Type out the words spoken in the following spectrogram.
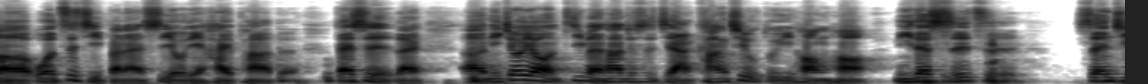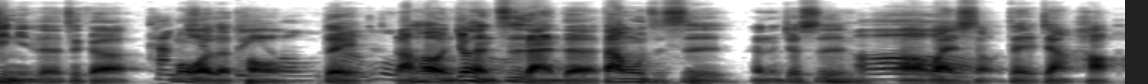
呃，我自己本来是有点害怕的。但是来，呃，你就用，基本上就是这样，扛起对方哈，你的食指伸进你的这个木偶的头，对，然后你就很自然的，大拇指是可能就是啊外手，对，这样好。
